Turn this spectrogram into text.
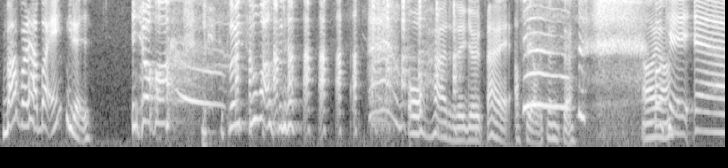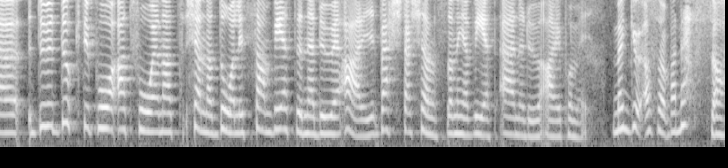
Va, var det här bara en grej? Ja, det var ju två alternativ. Åh herregud, nej alltså jag vet inte. Ja, ja. Okej, eh, du är duktig på att få en att känna dåligt samvete när du är arg. Värsta känslan jag vet är när du är arg på mig. Men gud, alltså Vanessa.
